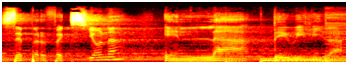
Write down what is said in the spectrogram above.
se perfecciona en la debilidad.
